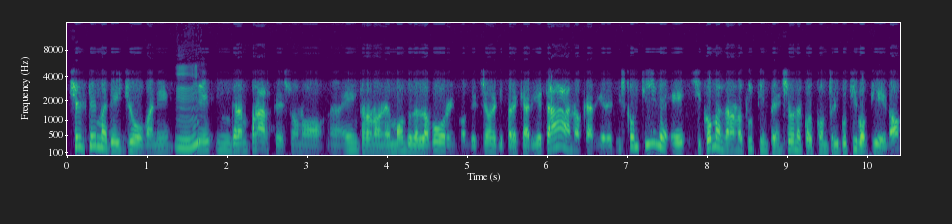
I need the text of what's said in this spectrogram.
C'è il tema dei giovani mm. che in gran parte sono, eh, entrano nel mondo del lavoro in condizioni di precarietà, hanno carriere discontinue e siccome andranno tutti in pensione col contributivo pieno,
